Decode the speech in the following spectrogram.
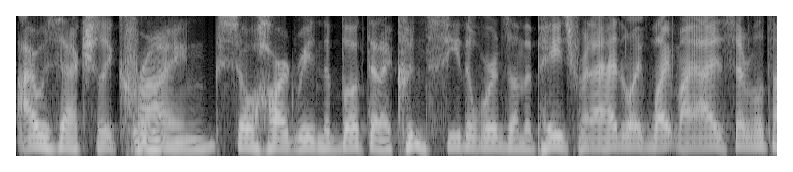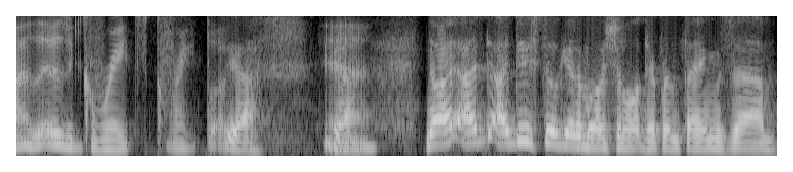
I was actually mm-hmm. crying mm-hmm. so hard reading the book that I couldn't see the words on the page it. I had to like wipe my eyes several times. It was a great, great book. Yeah. Yeah. No, I, I, I, do still get emotional at different things. Um,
